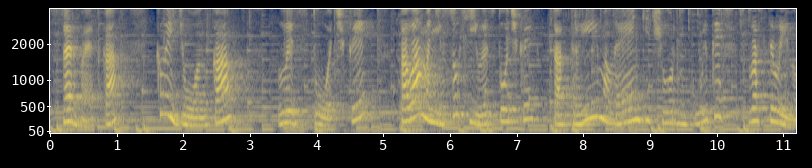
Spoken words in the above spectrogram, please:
серветка, клейонка, листочки та ламані сухі листочки та три маленькі чорні кульки з пластилину.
